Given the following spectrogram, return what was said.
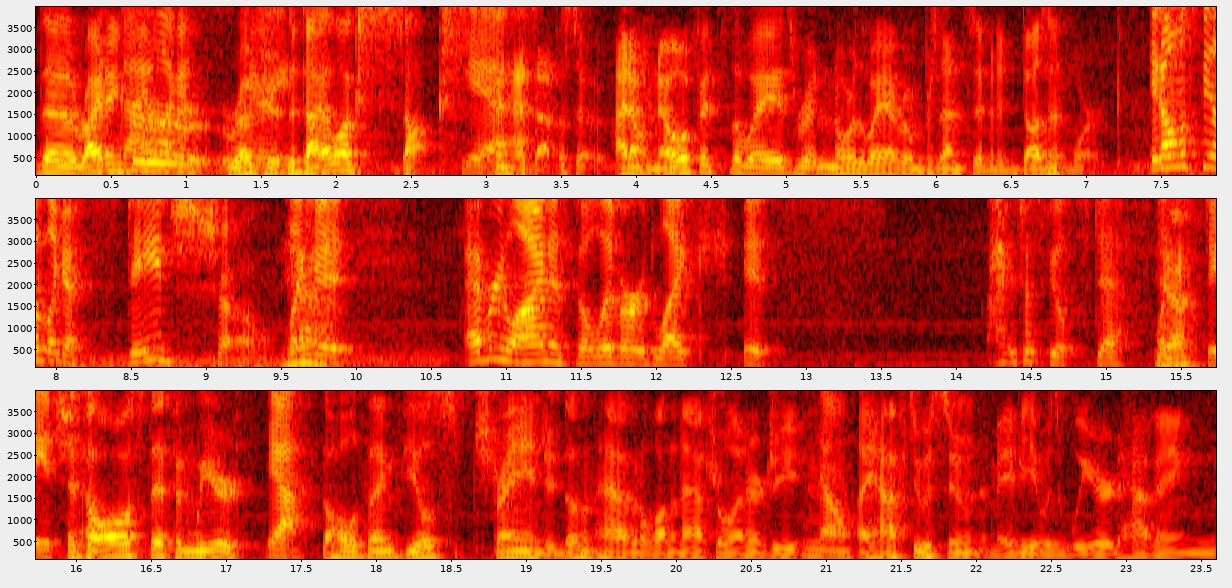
the writing dialogue for road trip, the dialogue sucks in this episode. I don't know if it's the way it's written or the way everyone presents it, but it doesn't work. It almost feels like a stage show. Like Yeah. it, every line is delivered like it's. It just feels stiff, like yeah, a stage show. It's all stiff and weird. Yeah. The whole thing feels strange. It doesn't have a lot of natural energy. No. I have to assume that maybe it was weird having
